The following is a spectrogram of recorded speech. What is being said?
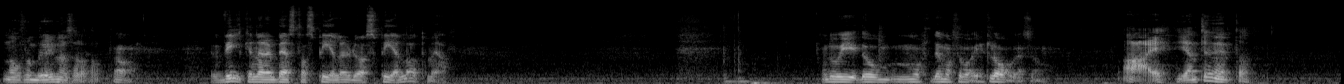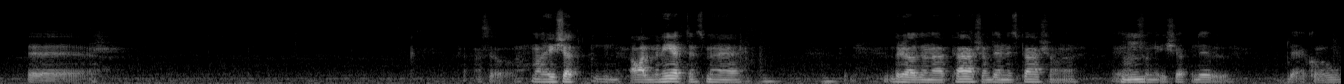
Någon från Brynäs i alla fall. Ja. Vilken är den bästa spelare du har spelat med? Och då, då måste, det måste vara i ett lag alltså. Nej, egentligen inte. Eh, alltså, man har ju köpt allmänhetens med bröderna Persson, Dennis Persson eh, Mm. från Nyköping. Det är väl det jag kommer ihåg.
